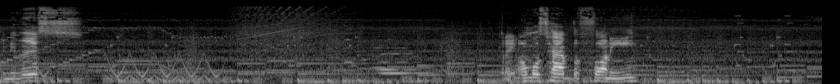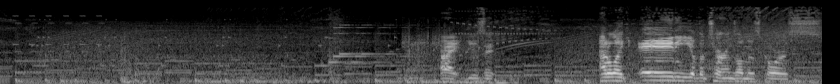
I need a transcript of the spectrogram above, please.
Give me this. I almost have the funny. Alright, use it. I don't like any of the turns on this course.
